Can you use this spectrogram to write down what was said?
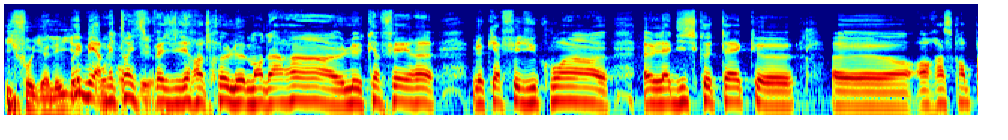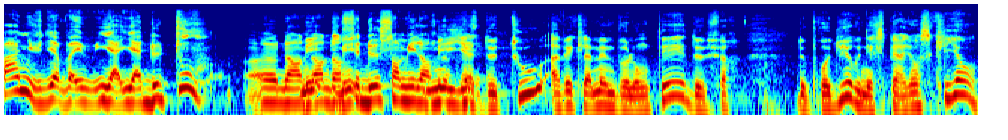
il faut y aller y oui mais maintenant il se passe dire entre le mandarin euh, le café le café du coin euh, la discothèque euh, en race campagne. Je veux dire il y a, il y a de tout dans, mais, dans, dans mais, ces 200 000 entreprises. mais il y a de tout avec la même volonté de faire de produire une expérience client.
